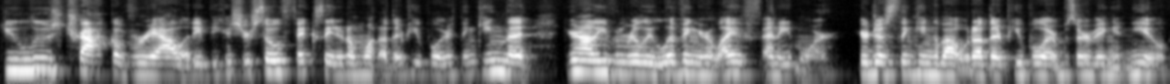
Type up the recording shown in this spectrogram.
you lose track of reality because you're so fixated on what other people are thinking that you're not even really living your life anymore. You're just thinking about what other people are observing in you.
